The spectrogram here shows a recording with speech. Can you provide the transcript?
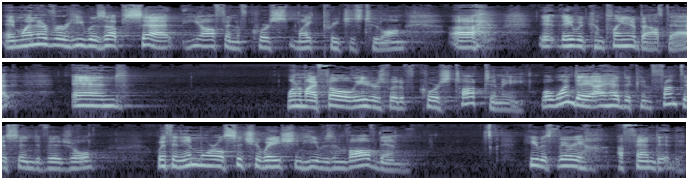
And whenever he was upset, he often, of course, Mike preaches too long, uh, it, they would complain about that. And one of my fellow leaders would, of course, talk to me. Well, one day I had to confront this individual with an immoral situation he was involved in. He was very offended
